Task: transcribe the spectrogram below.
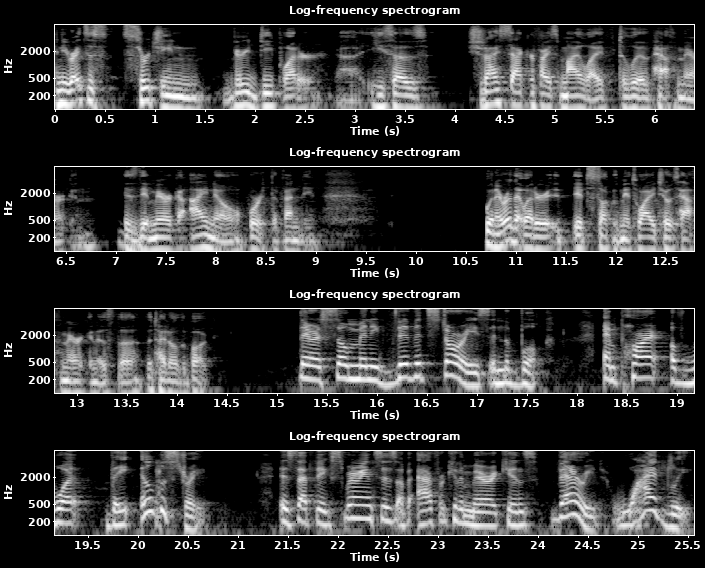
And he writes this searching, very deep letter. Uh, he says, Should I sacrifice my life to live half American? Is the America I know worth defending? When I read that letter, it, it stuck with me. It's why I chose Half American as the, the title of the book. There are so many vivid stories in the book, and part of what they illustrate is that the experiences of African Americans varied widely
